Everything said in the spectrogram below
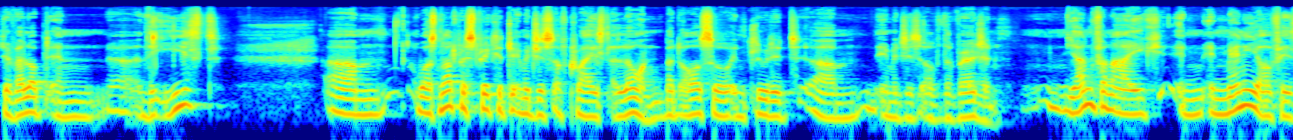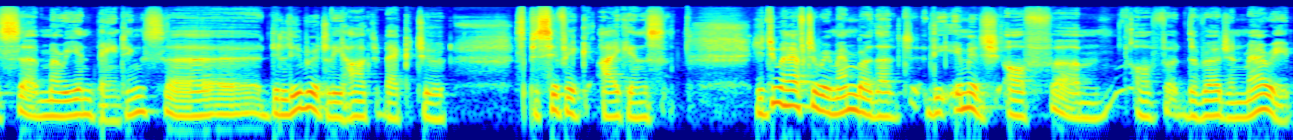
developed in uh, the East um, was not restricted to images of Christ alone, but also included um, images of the Virgin. Jan van Eyck, in, in many of his uh, Marian paintings, uh, deliberately harked back to specific icons. You do have to remember that the image of, um, of the Virgin Mary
